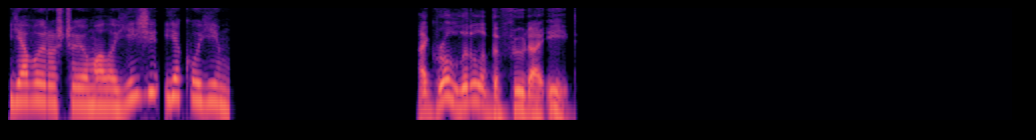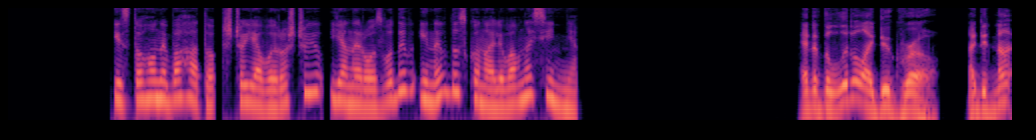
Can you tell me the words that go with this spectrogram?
Я вирощую мало їжі, яку їм. I grow little of the food I eat. Із того небагато, що я вирощую, я не розводив і не вдосконалював насіння. And of the little I do grow, I did not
